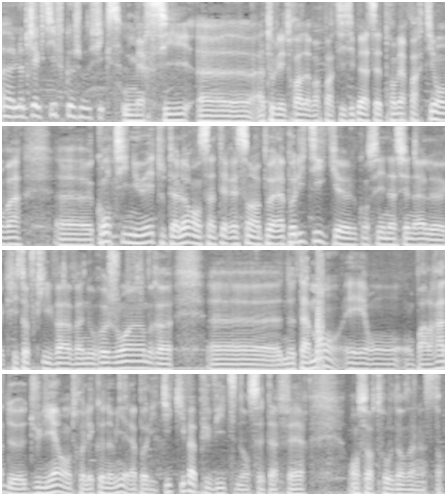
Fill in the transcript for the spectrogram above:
euh, l'objectif que je me fixe. Merci à tous les trois d'avoir participé à cette première partie. On va continuer tout à l'heure en s'intéressant un peu à la politique. Le conseiller national Christophe Cliva va nous rejoindre notamment et on, parlera du lien entre l'économie et la politique qui va plus vite dans cette affaire. On se retrouve dans un instant.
